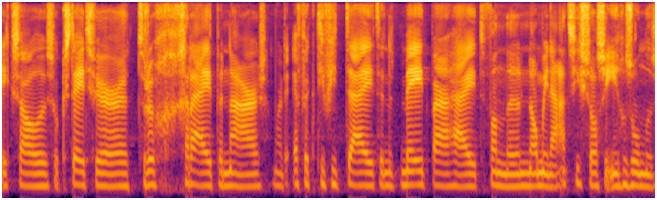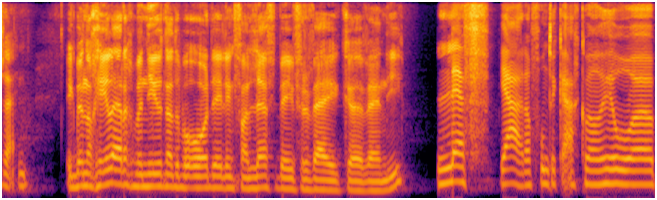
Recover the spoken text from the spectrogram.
ik zal dus ook steeds weer teruggrijpen naar zeg maar, de effectiviteit en het meetbaarheid van de nominaties zoals ze ingezonden zijn. Ik ben nog heel erg benieuwd naar de beoordeling van Lef Beverwijk, Wendy. Lef, ja, dat vond ik eigenlijk wel heel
